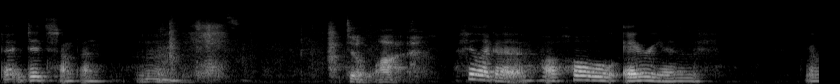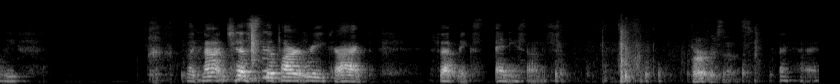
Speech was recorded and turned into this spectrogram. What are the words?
That did something. Mm. Did a lot. I feel like a, a whole area of relief. Like not just the part where you cracked. If that makes any sense. Perfect sense. Okay.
